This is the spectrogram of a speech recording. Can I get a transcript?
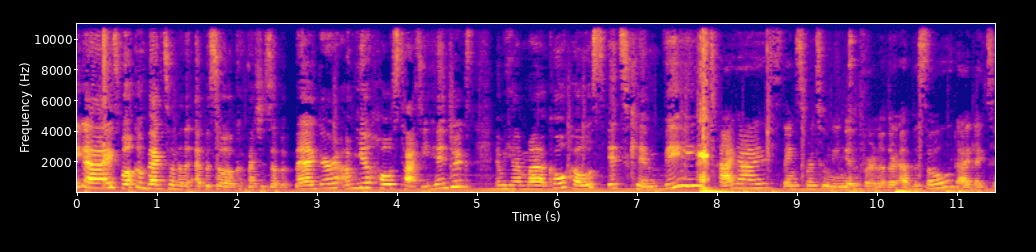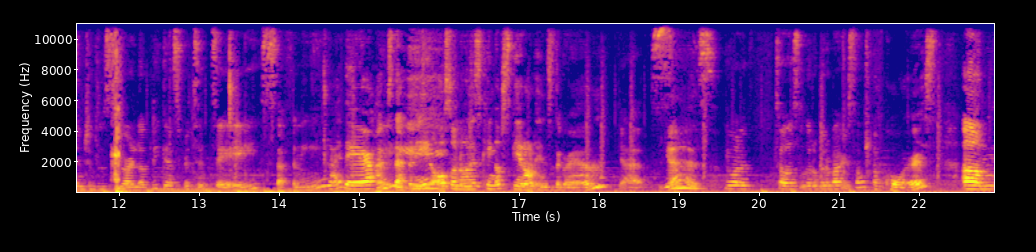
Hey guys, welcome back to another episode of Confessions of a Bagger. I'm your host Tati Hendricks, and we have my co-host. It's Kim V. Hi guys, thanks for tuning in for another episode. I'd like to introduce you our lovely guest for today, Stephanie. Hi there, I'm Hey. Stephanie, also known as King of Skin on Instagram, Yes. Yes. You want to tell us a little bit about yourself? of course. Um,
